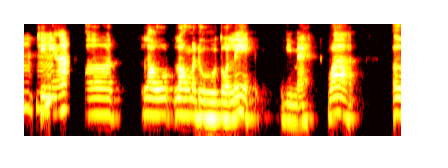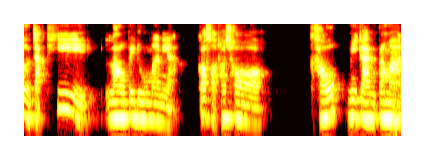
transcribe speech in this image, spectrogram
อือฮทึีเนี้ยเอ่อเราลองมาดูตัวเลขดีไหมว่า เออ จากที่เราไปดูมาเนี่ยกสทช.เขามีการประมาณ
